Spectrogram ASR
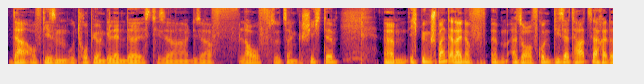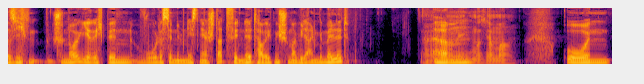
da auf diesem Utopion-Gelände ist dieser, dieser Lauf sozusagen Geschichte. Ähm, ich bin gespannt, allein auf, ähm, also aufgrund dieser Tatsache, dass ich schon neugierig bin, wo das denn im nächsten Jahr stattfindet, habe ich mich schon mal wieder angemeldet. Ja, ähm, muss ich ja machen. Und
